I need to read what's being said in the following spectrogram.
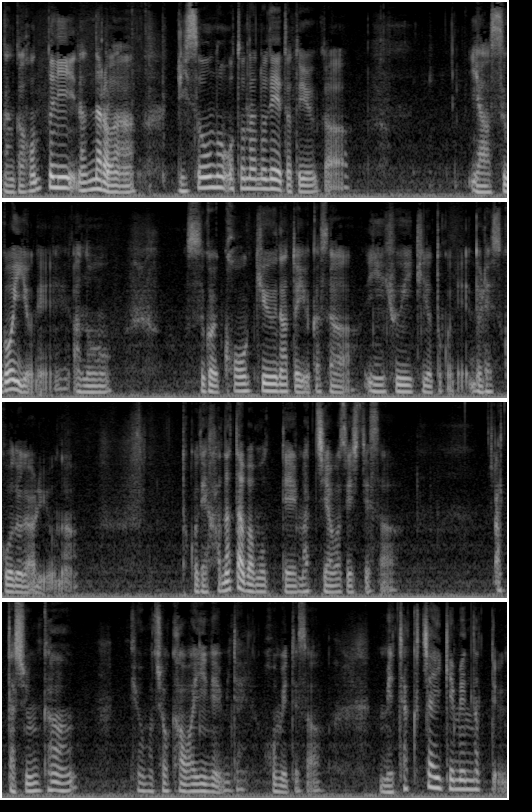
なんか本当になんだろうな。理想の大人のデートというかいやすごいよね。あのすごい高級なというかさいい雰囲気のとこでドレスコードがあるようなとこで花束持って待ち合わせしてさ会った瞬間今日も超可愛いねみたいな。褒めてさめちゃくちゃイケメンだったよね。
